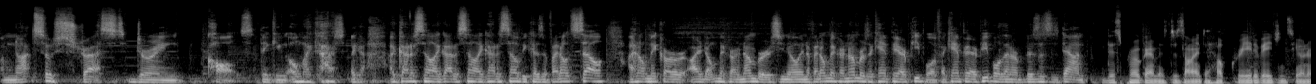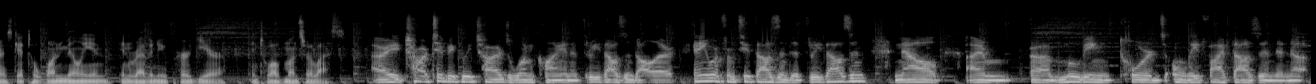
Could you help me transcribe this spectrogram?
I'm not so stressed during calls, thinking, "Oh my gosh, I, got, I gotta sell, I gotta sell, I gotta sell." Because if I don't sell, I don't make our I don't make our numbers, you know. And if I don't make our numbers, I can't pay our people. If I can't pay our people, then our business is down. This program is designed to help creative agency owners get to one million in revenue per year in 12 months or less. I char- typically charge one client a $3,000, anywhere from 2000 to 3000 Now I'm uh, moving towards only 5000 and up.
